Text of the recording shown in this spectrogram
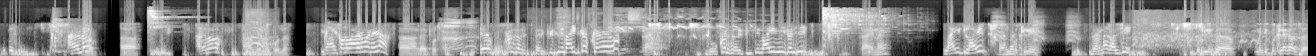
हॅलो? हा. हॅलो? हा बोला बोला. गायकवाड वायर म्हणे का? हा गायकवाड. ते सर्किटची लाइट कस काय हो? काय? भोकर सर्किटची लाईन इकडची. काय नाही. लाइट लाइट कुठली? घरणा खालची. कुठली ग- म्हणजे कुठल्या गावचं?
